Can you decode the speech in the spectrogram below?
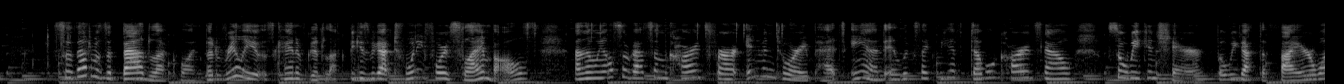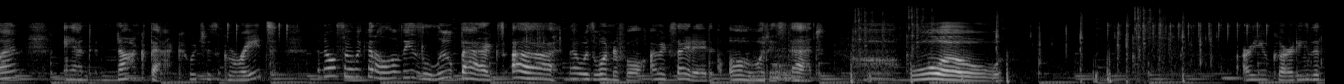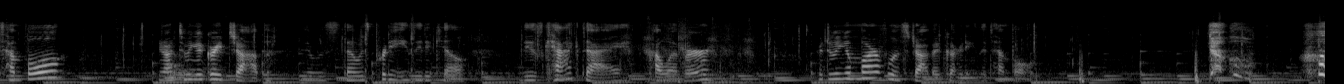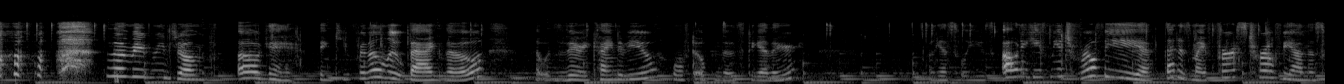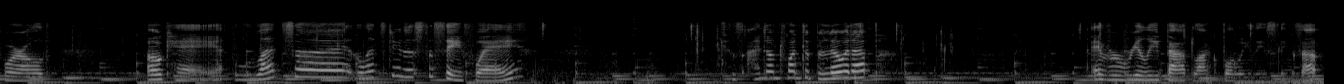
So that was a bad luck one, but really it was kind of good luck because we got 24 slime balls and then we also got some cards for our inventory pets and it looks like we have double cards now so we can share. But we got the fire one and knockback, which is great. And also look at all of these loot bags. Ah, that was wonderful. I'm excited. Oh, what is that? Whoa. Are you guarding the temple? You're not doing a great job. That was pretty easy to kill. These cacti, however, are doing a marvelous job at guarding the temple. that made me jump. Okay, thank you for the loot bag though. That was very kind of you. We'll have to open those together. I guess we'll use- Oh, and he gave me a trophy! That is my first trophy on this world. Okay, let's uh, let's do this the safe way. Because I don't want to blow it up. I have really bad luck blowing these things up.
